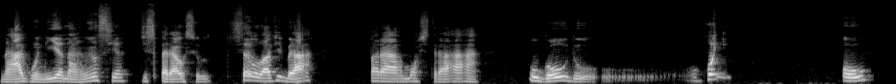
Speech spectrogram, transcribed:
na agonia, na ânsia de esperar o seu celular vibrar para mostrar o gol do Rony ou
